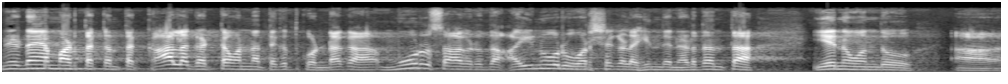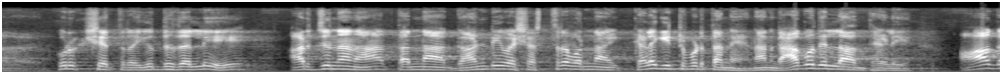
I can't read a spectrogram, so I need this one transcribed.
ನಿರ್ಣಯ ಮಾಡ್ತಕ್ಕಂಥ ಕಾಲಘಟ್ಟವನ್ನು ತೆಗೆದುಕೊಂಡಾಗ ಮೂರು ಸಾವಿರದ ಐನೂರು ವರ್ಷಗಳ ಹಿಂದೆ ನಡೆದಂಥ ಏನು ಒಂದು ಕುರುಕ್ಷೇತ್ರ ಯುದ್ಧದಲ್ಲಿ ಅರ್ಜುನನ ತನ್ನ ಗಾಂಡೀವ ಶಸ್ತ್ರವನ್ನು ಕೆಳಗಿಟ್ಟುಬಿಡ್ತಾನೆ. ನನಗಾಗೋದಿಲ್ಲ ಹೇಳಿ ಆಗ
